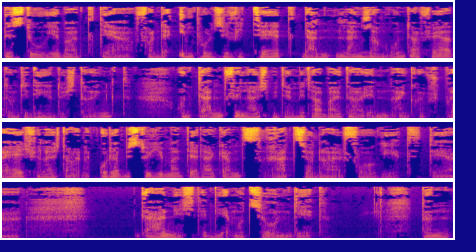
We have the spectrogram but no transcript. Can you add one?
Bist du jemand, der von der Impulsivität dann langsam runterfährt und die Dinge durchdringt und dann vielleicht mit dem Mitarbeiter in ein Gespräch, vielleicht auch in, oder bist du jemand, der da ganz rational vorgeht, der gar nicht in die Emotionen geht? Dann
